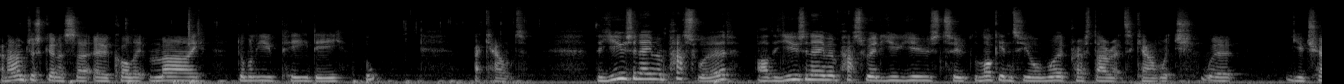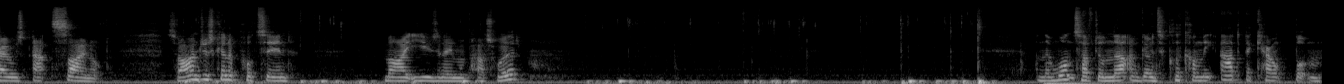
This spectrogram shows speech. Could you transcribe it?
and I'm just going to uh, call it my WPD ooh, account. The username and password are the username and password you use to log into your WordPress Direct account, which you chose at sign up. So I'm just going to put in my username and password. And then once I've done that, I'm going to click on the Add Account button.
